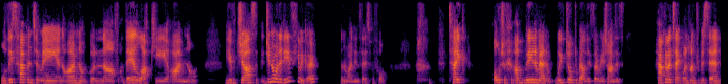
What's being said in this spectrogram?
well, this happened to me and I'm not good enough. They're lucky, I'm not. You've just, do you know what it is? Here we go. I don't know why I didn't say this before. take ultimate, I mean, we've talked about this so many times. It's how can I take 100%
